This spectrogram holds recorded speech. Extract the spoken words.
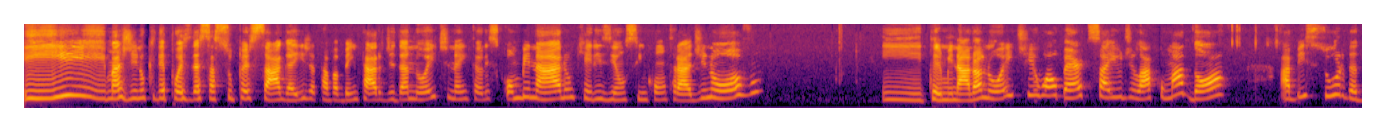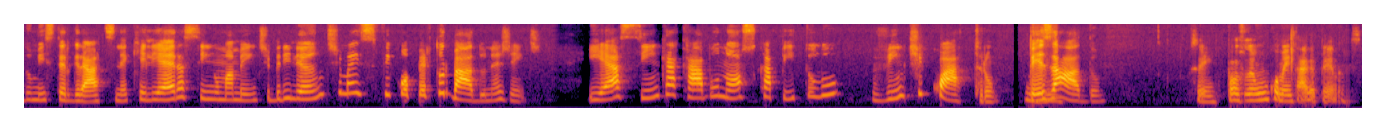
E imagino que depois dessa super saga aí, já estava bem tarde da noite, né? Então eles combinaram que eles iam se encontrar de novo. E terminaram a noite e o Alberto saiu de lá com uma dó absurda do Mr. Gratz, né? Que ele era assim uma mente brilhante, mas ficou perturbado, né, gente? E é assim que acaba o nosso capítulo 24. Uhum. Pesado. Sim. Posso fazer um comentário apenas?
